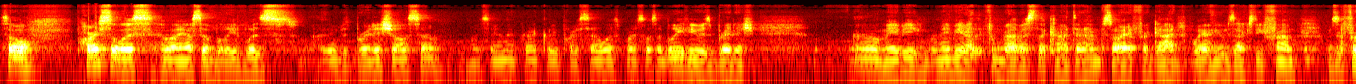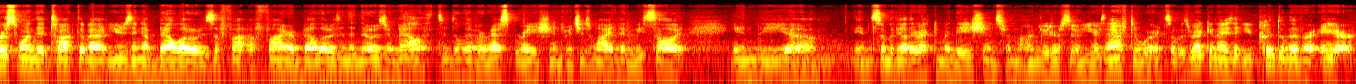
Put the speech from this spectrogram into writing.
So Paracelsus, who I also believe was, I think was British also. Am I saying that correctly? Paracelsus, Paracelsus. I believe he was British. Oh, maybe, maybe from the rest of the continent. I'm sorry, I forgot where he was actually from. It was the first one that talked about using a bellows, a, fi- a fire bellows in the nose or mouth to deliver respirations, which is why then we saw it in the um, in some of the other recommendations from 100 or so years afterwards. So it was recognized that you could deliver air.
